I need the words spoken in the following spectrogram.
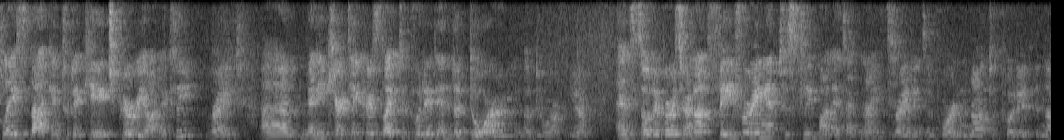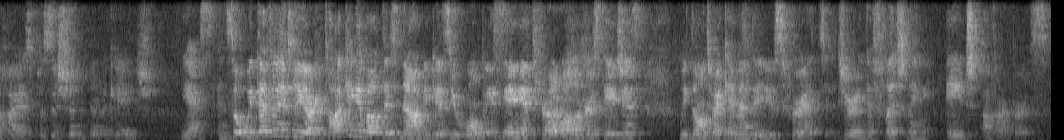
replaced back into the cage periodically. Right, Uh, many caretakers like to put it in the door, in the door, yep. and so the birds are not favoring it to sleep on it at night. Right, it's important not to put it in the highest position in the cage. Yes, and so we definitely are talking about this now because you won't be seeing it throughout all of our stages. We don't recommend the use for it during the fledgling age of our birds.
